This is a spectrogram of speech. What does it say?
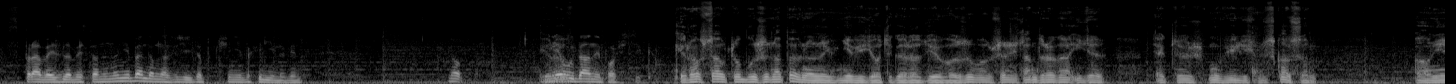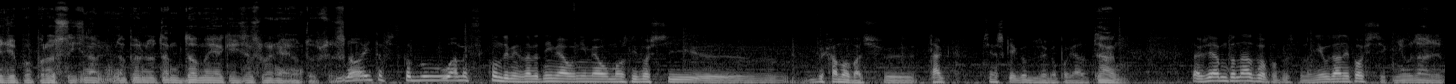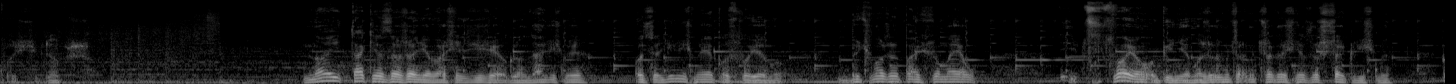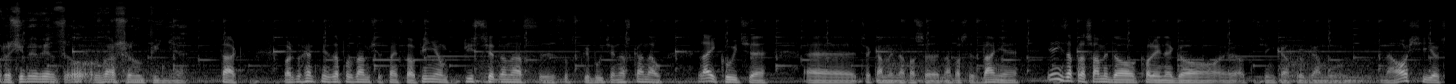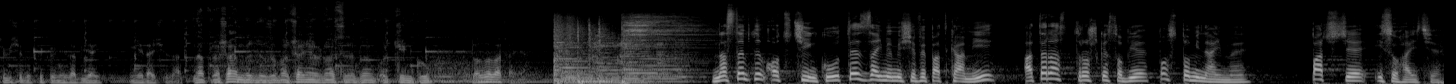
z prawej, z lewej strony, no nie będą nas widzieć, dopóki się nie wychylimy, więc no, Kierow- nieudany pościg. Kierowca autobusu na pewno nie, nie widział tego radiowozu, bo przecież tam droga idzie, jak to już mówiliśmy, z kosem. A on jedzie po prostej i na, na pewno tam domy jakieś zasłaniają to wszystko. No i to wszystko był ułamek sekundy, więc nawet nie miał, nie miał możliwości yy, wyhamować yy, tak ciężkiego, dużego pojazdu. Tak, Także ja bym to nazwał po prostu no, nieudany pościg. nieudany pościg, dobrze. No i takie zdarzenie właśnie dzisiaj oglądaliśmy. Oceniliśmy je po swojemu. Być może Państwo mają swoją opinię, może my cze- czegoś nie dostrzegliśmy. Prosimy więc o Wasze opinie. Tak, bardzo chętnie zapoznamy się z Państwa opinią. Piszcie do nas, y, subskrybujcie nasz kanał, lajkujcie. E, czekamy na wasze, na wasze zdanie i zapraszamy do kolejnego e, odcinka programu na osi i oczywiście do cyklu Nie zabijaj, nie daj się zabić. Zapraszamy do zobaczenia w następnym odcinku. Do zobaczenia. W następnym odcinku też zajmiemy się wypadkami, a teraz troszkę sobie powspominajmy. Patrzcie i słuchajcie.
